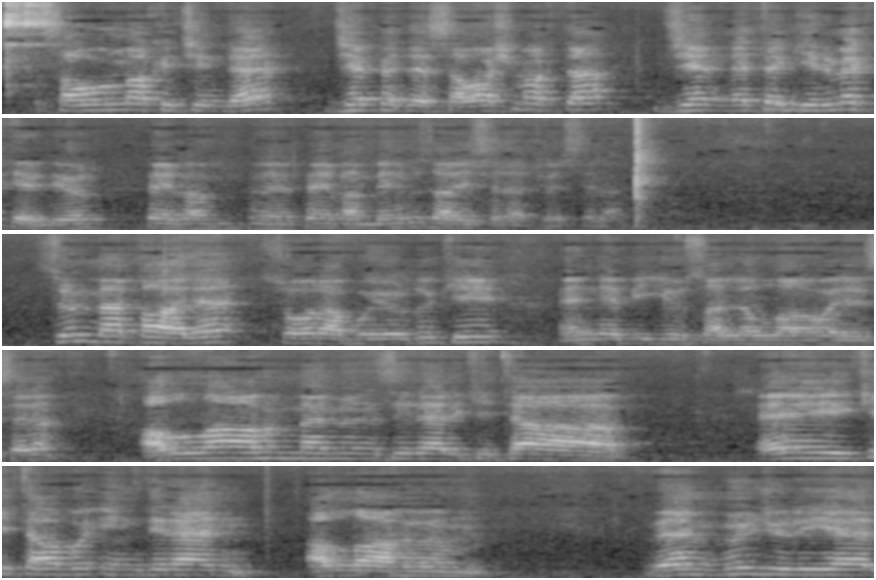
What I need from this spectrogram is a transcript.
savunmak için de cephede savaşmak da cennete girmektir diyor Peygam e, Peygamberimiz Aleyhisselatü Vesselam. Sümme kale sonra buyurdu ki Ennebiyyü sallallahu aleyhi ve sellem Allahümme münzilel kitap. Ey kitabı indiren Allah'ım ve mücriyel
